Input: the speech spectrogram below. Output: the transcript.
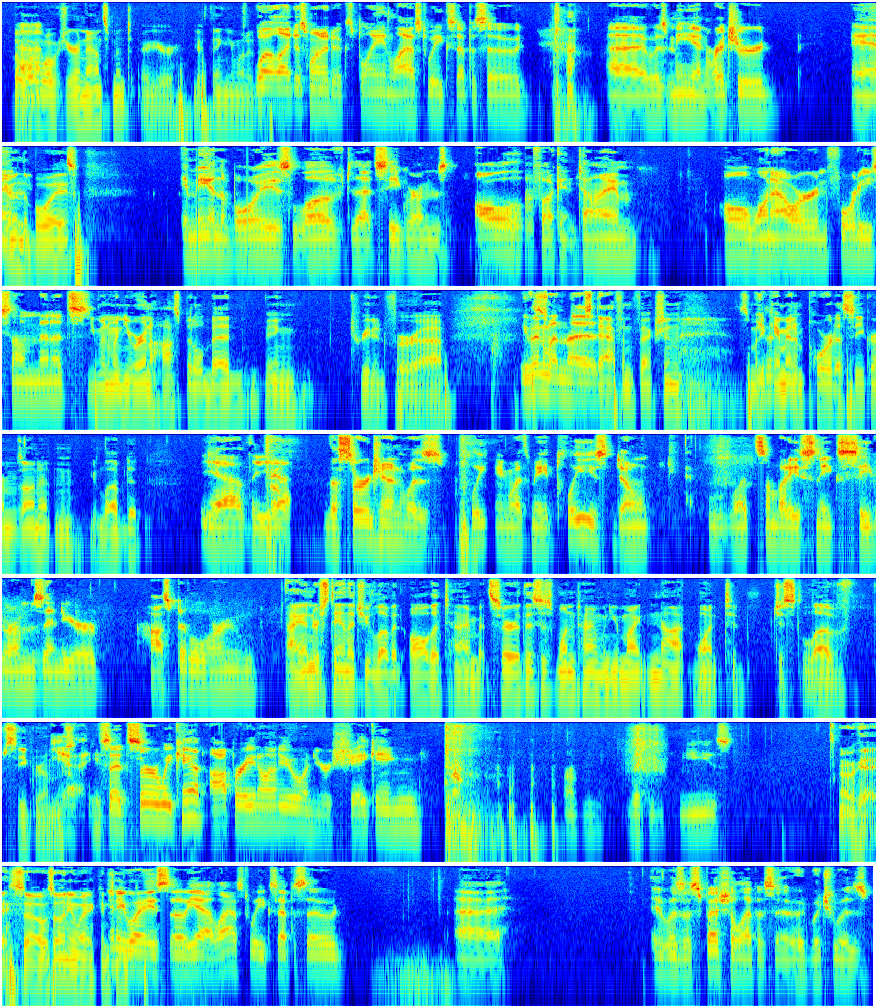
But Uh, what, what was your announcement or your your thing you wanted? Well, I just wanted to explain last week's episode. uh, it was me and Richard, and, you and the boys. and me and the boys loved that Seagram's all the fucking time. All one hour and 40 some minutes. Even when you were in a hospital bed being treated for uh, Even when the staph infection. Somebody came in and poured a Seagram's on it, and you loved it. yeah the uh, the surgeon was pleading with me, please don't let somebody sneak Seagrams into your hospital room. I understand that you love it all the time, but sir, this is one time when you might not want to just love Seagram's. Yeah, he said, "Sir, we can't operate on you when you're shaking from the DTs." Okay, so so anyway, continue. Anyway, so yeah, last week's episode, uh, it was a special episode, which was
